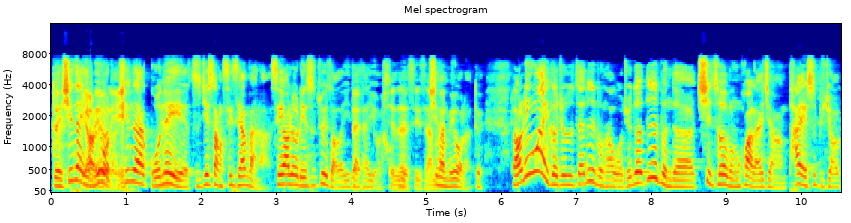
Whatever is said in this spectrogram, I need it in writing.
对，现在也没有了。现在国内也直接上 C 三百了，C 二六零是最早的一代才有。现在 C 三。现在没有了，对。然后另外一个就是在日本啊，我觉得日本的汽车文化来讲，它也是比较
